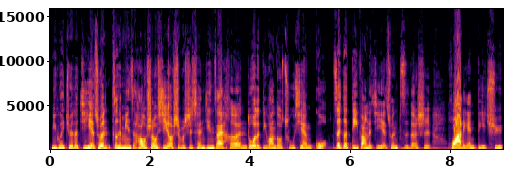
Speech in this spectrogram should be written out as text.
你会觉得吉野村这个名字好熟悉哦，是不是曾经在很多的地方都出现过？这个地方的吉野村指的是花莲地区。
